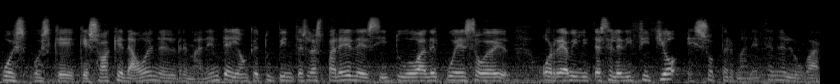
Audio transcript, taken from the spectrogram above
Pues, pues que, que eso ha quedado en el remanente y aunque tú pintes las paredes y tú adecues o, o rehabilites el edificio, eso permanece en el lugar,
